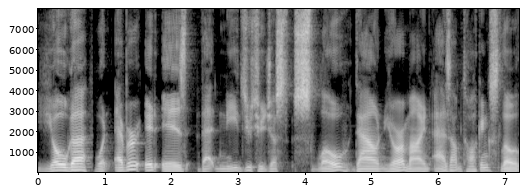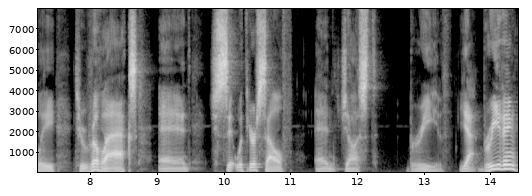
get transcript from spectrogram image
yoga, whatever it is that needs you to just slow down your mind as I'm talking slowly to relax and sit with yourself and just breathe. Yeah, breathing,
